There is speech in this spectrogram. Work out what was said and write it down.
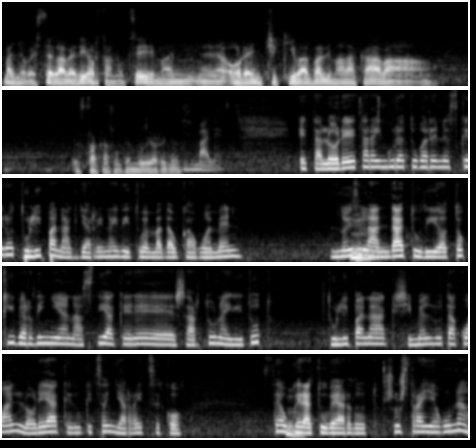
baino bestela beri hortan utzi, man, e, orain txiki bat bali madaka, ba, ez dakazu kendu beharrik ez. Vale. Eta loreetara inguratu garen ezkero tulipanak jarri nahi dituen badaukagu hemen. Noiz Hmm. landatu dio, toki berdinean haziak ere sartu nahi ditut, tulipanak simeldutakoan loreak edukitzen jarraitzeko. Ze aukeratu behar dut, sustrai eguna?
